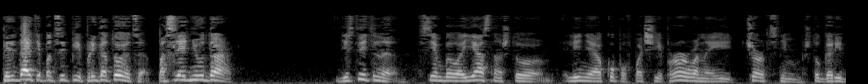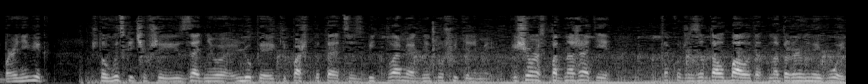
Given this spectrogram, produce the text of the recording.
передайте по цепи, приготовиться, последний удар!» Действительно, всем было ясно, что линия окопов почти прорвана, и черт с ним, что горит броневик, что выскочивший из заднего люка экипаж пытается сбить пламя огнетушителями. Еще раз под нажатие, как уже задолбал этот надрывный вой.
